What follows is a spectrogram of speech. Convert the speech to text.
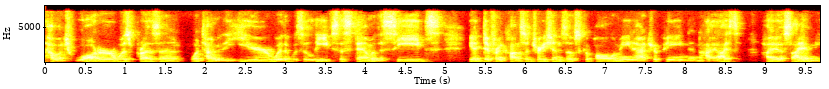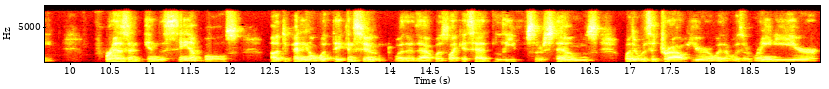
how much water was present, what time of the year, whether it was the leaves, the stem, or the seeds, you had different concentrations of scopolamine, atropine, and hyoscyamine present in the samples uh, depending on what they consumed, whether that was, like I said, leaves or stems, whether it was a drought year, whether it was a rainy year.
